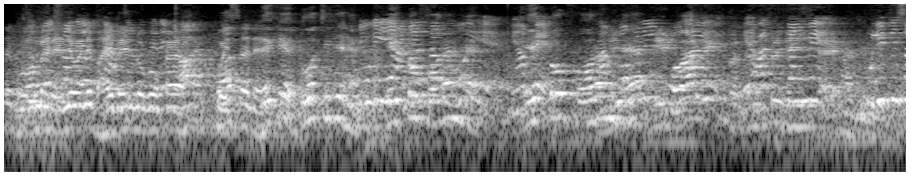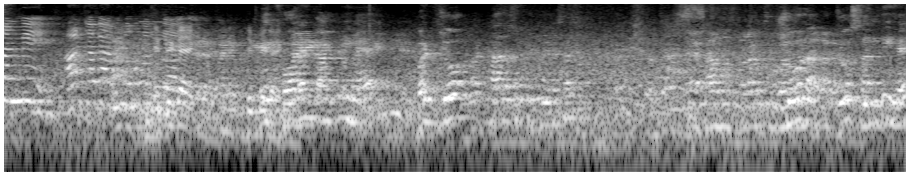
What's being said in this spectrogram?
गोवा में रहने वाले भाई बहन लोगों का क्वेश्चन है देखिए दो चीज़ें हैं एक तो फॉरेन है एक तो फॉरेन है में हर जगह हम लोगों ने किया एक है। फॉरेन कंट्री है बट जो अठारह सौ जो संधि है।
